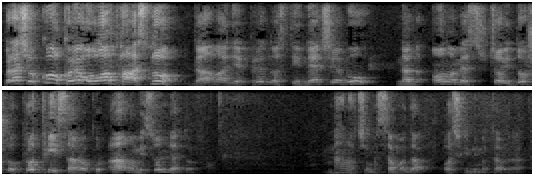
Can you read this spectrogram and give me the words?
Braćo, koliko je ovo opasno davanje prednosti nečemu nad onome što je došlo propisano Kur'anom i sunnetom malo ćemo samo da oskinimo ta vrata.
